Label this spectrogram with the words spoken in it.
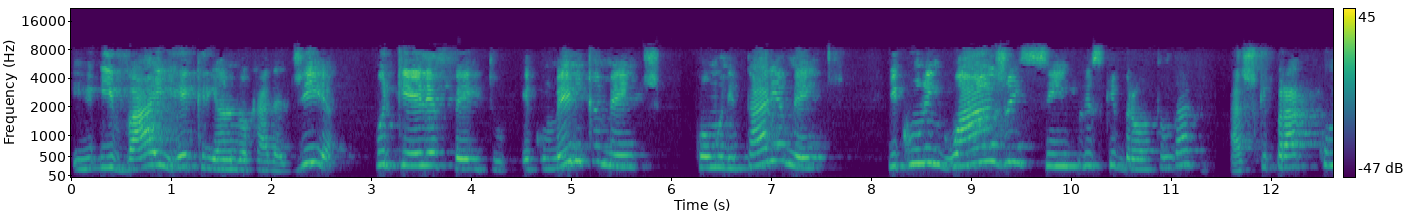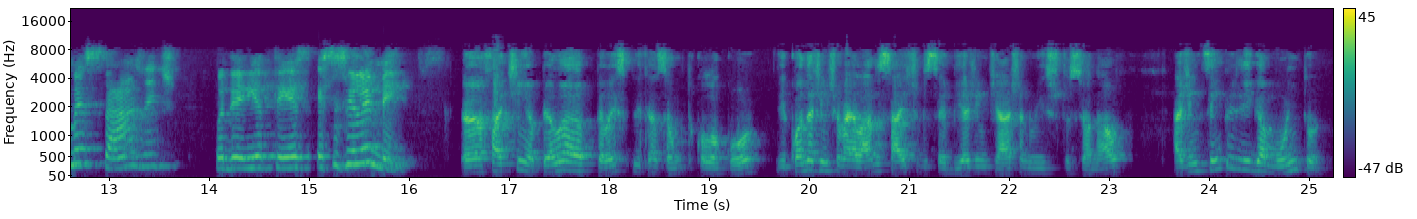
e, e vai recriando a cada dia, porque ele é feito ecumenicamente, comunitariamente e com linguagens simples que brotam da vida. Acho que para começar a gente poderia ter esses elementos. Uh, Fatinha, pela, pela explicação que tu colocou, e quando a gente vai lá no site do CEBI, a gente acha no institucional, a gente sempre liga muito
